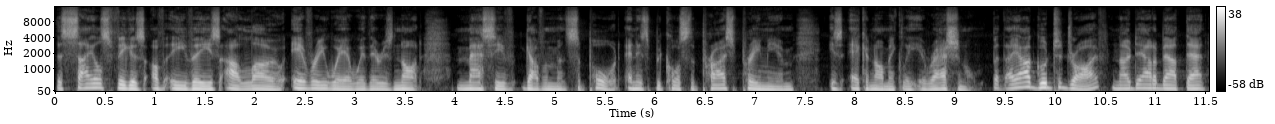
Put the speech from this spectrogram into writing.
The sales figures of EVs are low everywhere where there is not massive government support, and it's because the price premium is economically irrational but they are good to drive, no doubt about that.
